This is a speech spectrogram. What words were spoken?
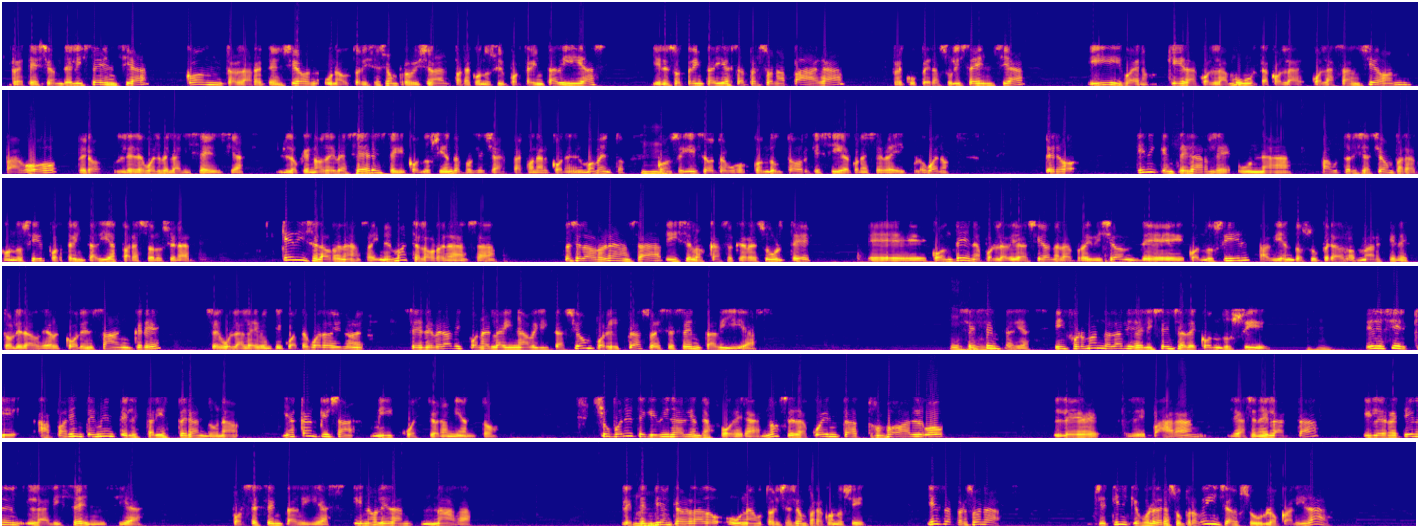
retención de licencia, contra la retención, una autorización provisional para conducir por 30 días, y en esos 30 días esa persona paga, recupera su licencia, y bueno, queda con la multa, con la, con la sanción, pagó, pero le devuelve la licencia. Lo que no debe hacer es seguir conduciendo porque ya está con alcohol en el momento. Conseguirse otro conductor que siga con ese vehículo. Bueno, pero tienen que entregarle una autorización para conducir por 30 días para solucionar. ¿Qué dice la ordenanza? Y me muestra la ordenanza. Entonces la ordenanza dice en los casos que resulte eh, condena por la violación a la prohibición de conducir, habiendo superado los márgenes tolerados de alcohol en sangre, según la ley 2449, se deberá disponer la inhabilitación por el plazo de 60 días. 60 días, informando al área de licencia de conducir. Es decir, que aparentemente le estaría esperando una... Y acá empieza mi cuestionamiento. Suponete que viene alguien de afuera, no se da cuenta, tomó algo le, paran, le hacen el acta y le retienen la licencia por 60 días y no le dan nada. Le tendrían que haber dado una autorización para conducir. Y esa persona se tiene que volver a su provincia, a su localidad.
